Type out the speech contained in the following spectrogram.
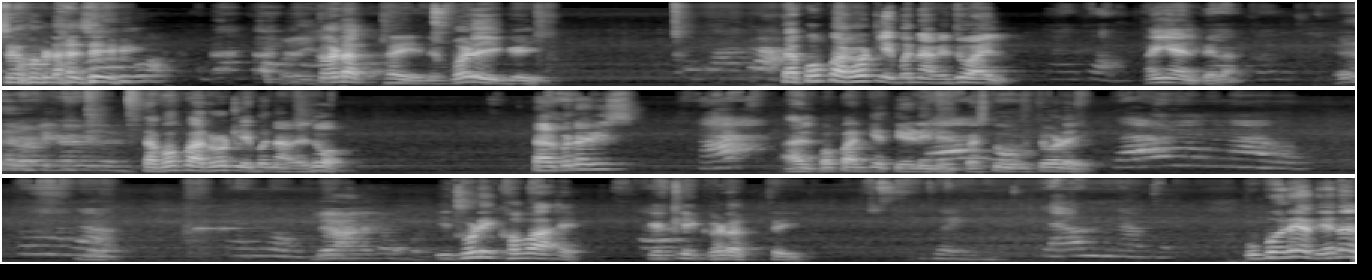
સવડા જેવી. કડક થઈ ને બળી ગઈ. તા પપ્પા રોટલી બનાવે જો હાલ. અહીંયા હાલ પેલા. તા પપ્પા રોટલી બનાવે જો. તાર બનાવીશ? હાલ પપ્પાને કે તેડી લે પછી તું ચોડાય લે આને કેમ ઉપર? એ થોડી ખવા હે કેટલી કડક થઈ. ઊભો ઊભો રે દેના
